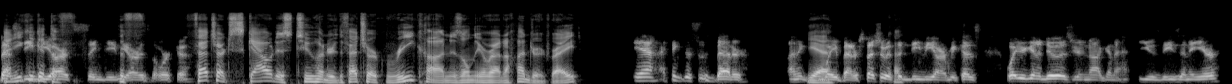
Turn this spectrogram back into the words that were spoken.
Best you can get the DVR, it's the same DVR f- as the Orca. Fat Shark Scout is 200. The Fat Shark Recon is only around 100, right? Yeah, I think this is better. I think Yeah. way better, especially with the DVR, because what you're going to do is you're not going to use these in a year.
